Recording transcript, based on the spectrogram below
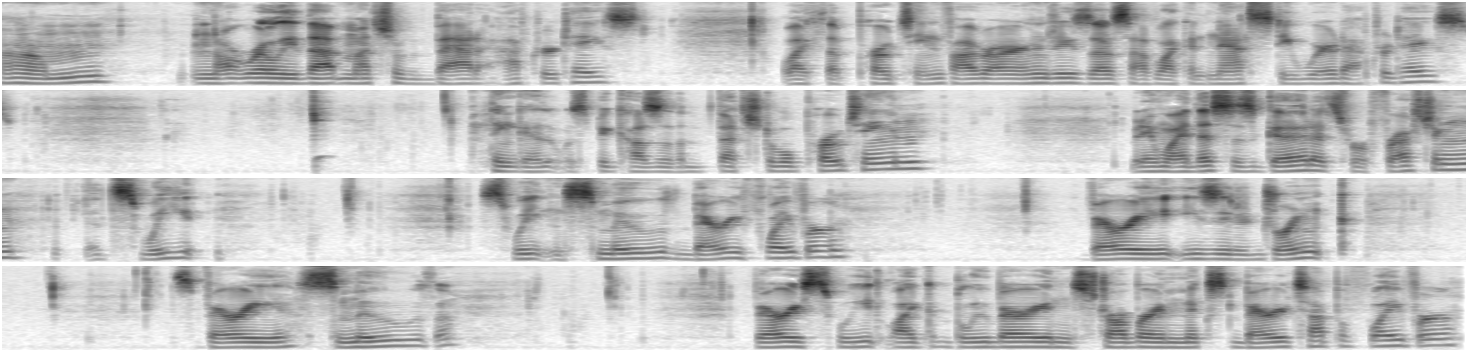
Um, not really that much of a bad aftertaste like the protein fiber energies, those have like a nasty, weird aftertaste. I think it was because of the vegetable protein. But anyway, this is good. It's refreshing. It's sweet. Sweet and smooth berry flavor. Very easy to drink. It's very smooth. Very sweet, like blueberry and strawberry mixed berry type of flavor.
